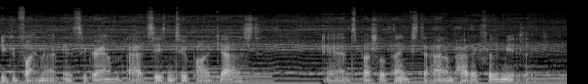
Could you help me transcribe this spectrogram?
You can find me on Instagram at Season 2 Podcast. And special thanks to Adam Paddock for the music.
